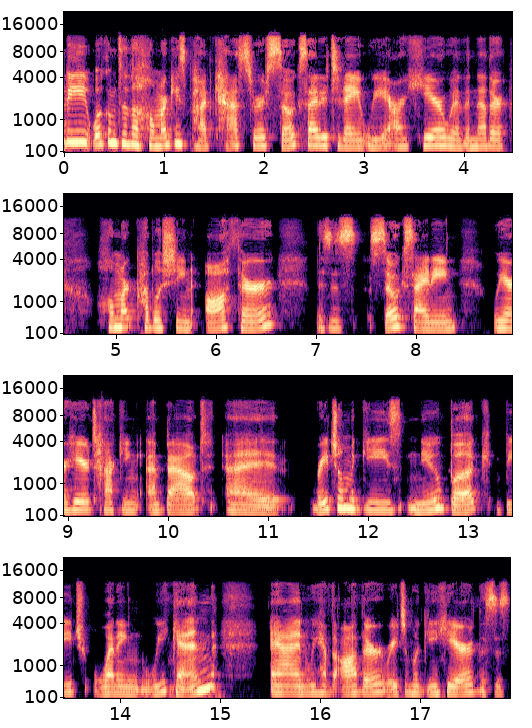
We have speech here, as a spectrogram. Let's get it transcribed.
everybody. Welcome to the Hallmarkies podcast. We're so excited today. We are here with another Hallmark Publishing author. This is so exciting. We are here talking about uh, Rachel Magee's new book, Beach Wedding Weekend. And we have the author, Rachel McGee, here. This is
